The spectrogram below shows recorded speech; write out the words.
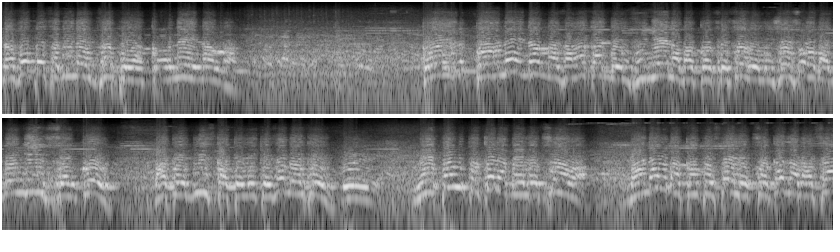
nazopesa bino exemple ya corneille nanga corneille nanga azalaka désigne na baconfession religieuse oyo babengi senko bato eglise catholique eza bote mais ntango tokola baélection awa banani baconteste élection kaka basa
